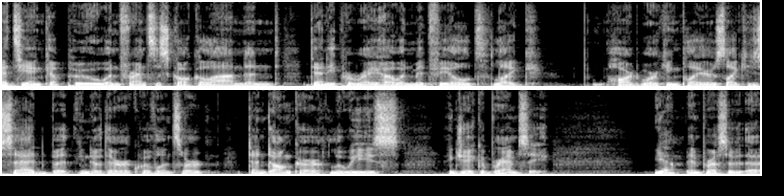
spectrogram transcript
Etienne Capoue and Francis Coquelin and Dani Parejo in midfield, like hardworking players, like you said, but you know their equivalents are Dendoncker, Luiz, and Jacob Ramsey. Yeah, impressive. Uh,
